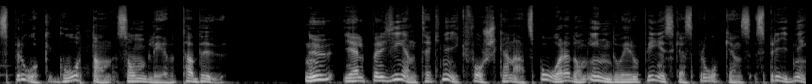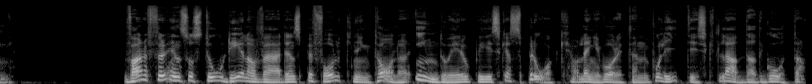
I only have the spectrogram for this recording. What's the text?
Språkgåtan som blev tabu nu hjälper genteknik forskarna att spåra de indoeuropeiska språkens spridning. Varför en så stor del av världens befolkning talar indoeuropeiska språk har länge varit en politiskt laddad gåta.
